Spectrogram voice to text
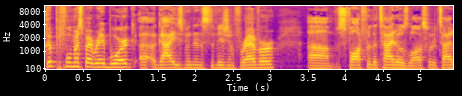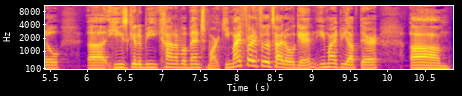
good performance by Ray Borg, a guy who's been in this division forever. Um, fought for the title, lost for the title. Uh, he's going to be kind of a benchmark. He might fight for the title again. He might be up there. Um,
